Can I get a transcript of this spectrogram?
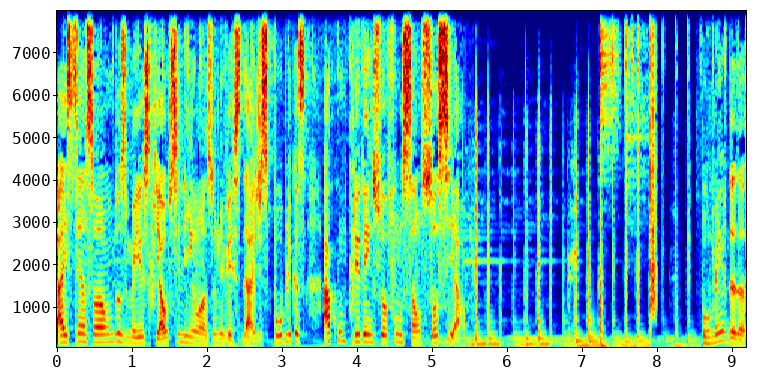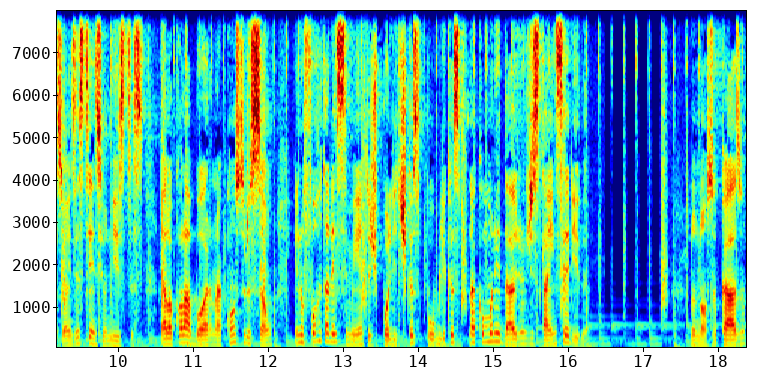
a extensão é um dos meios que auxiliam as universidades públicas a cumprirem sua função social. Por meio das ações extensionistas, ela colabora na construção e no fortalecimento de políticas públicas na comunidade onde está inserida. No nosso caso,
